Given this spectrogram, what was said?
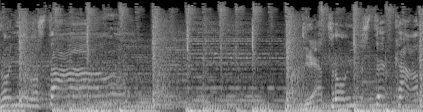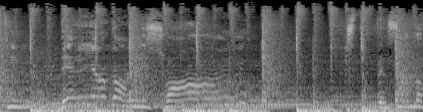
Che ognuno sta dietro gli steccati degli orgogli suon. Sto pensando a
